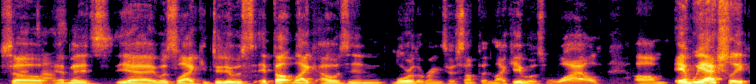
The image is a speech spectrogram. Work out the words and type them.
So that's awesome. I mean, it's yeah, it was like, dude, it was it felt like I was in Lord of the Rings or something. Like it was wild. Um, and we actually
